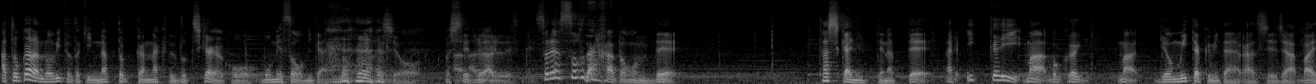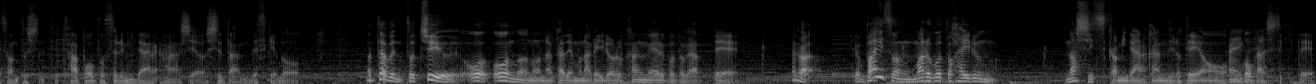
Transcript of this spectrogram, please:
後から伸びた時に納得感なくてどっちかがこう揉めそうみたいな 話をしててああるあるですね。それはそうだなと思って、確かにってなってなんか一回まあ僕がまあ業務委託みたいな形でじゃあバイソンとしてサポートするみたいな話をしてたんですけど、まあ、多分途中お大野の中でもなんかいろいろ考えることがあってなんかバイソン丸ごと入るんなしっすかみたいな感じの提案をはい向こうからしてきて、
